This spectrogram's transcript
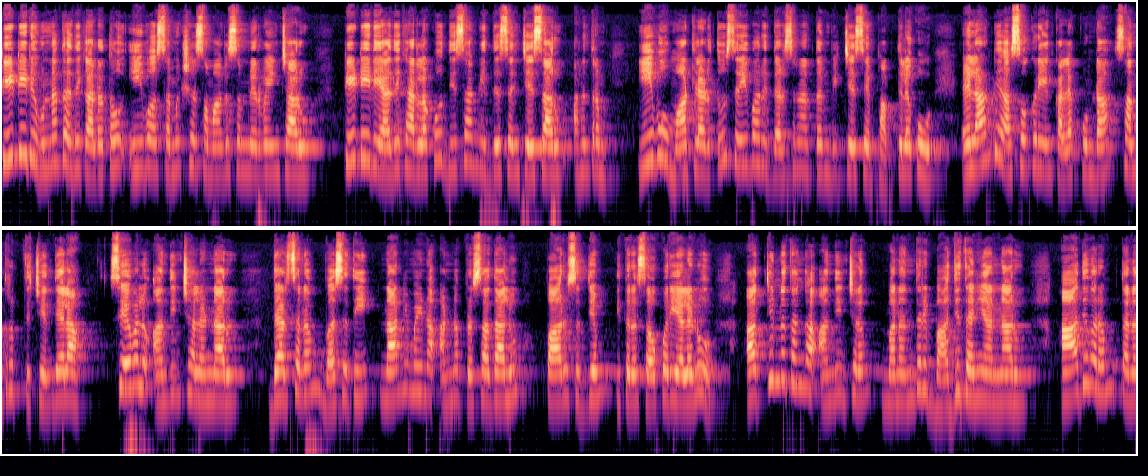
టీటీడీ ఉన్నతాధికారులతో ఈవో సమీక్ష సమావేశం నిర్వహించారు. టీటీడీ అధికారులకు దిశానిర్దేశం చేశారు. అనంతరం ఈవో మాట్లాడుతూ శ్రీవారి దర్శనార్థం విచ్చేసే భక్తులకు ఎలాంటి అసౌకర్యం కలగకుండా సంతృప్తి చెందేలా సేవలు అందించాలన్నారు. దర్శనం వసతి నాణ్యమైన అన్న ప్రసాదాలు పారిశుద్ధ్యం ఇతర సౌకర్యాలను అత్యున్నతంగా అందించడం మనందరి బాధ్యతని అన్నారు. ఆదివారం తన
